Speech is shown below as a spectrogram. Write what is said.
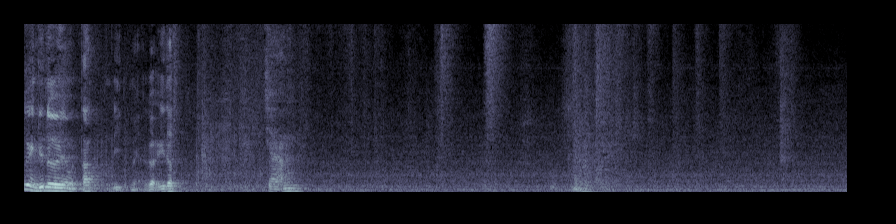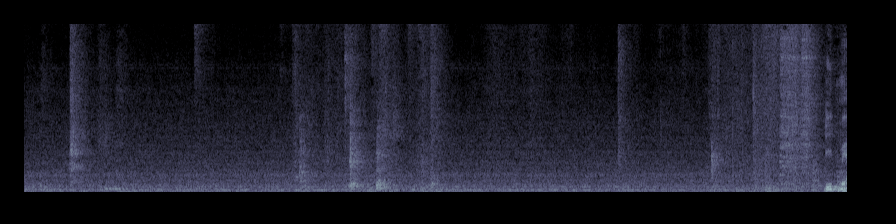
cứ anh tiến ơi mà tắt địt mẹ gậy thật chán mẹ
